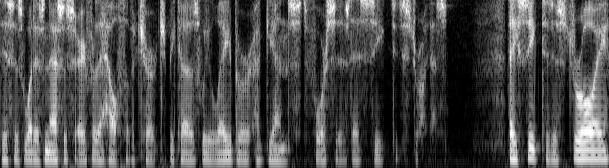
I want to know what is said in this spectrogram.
This is what is necessary for the health of a church because we labor against forces that seek to destroy us. They seek to destroy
